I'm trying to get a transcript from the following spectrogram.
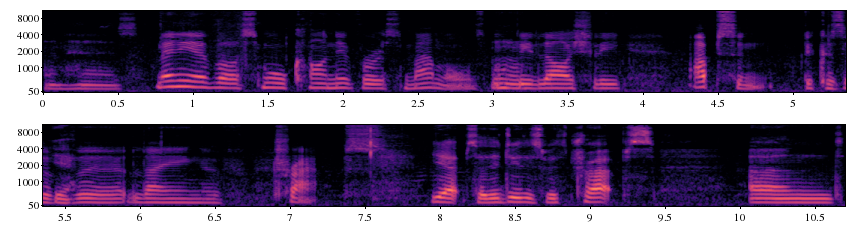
and hares. Many of our small carnivorous mammals will Mm. be largely absent because of Yeah. the laying of traps. Yep. So they do this with traps and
